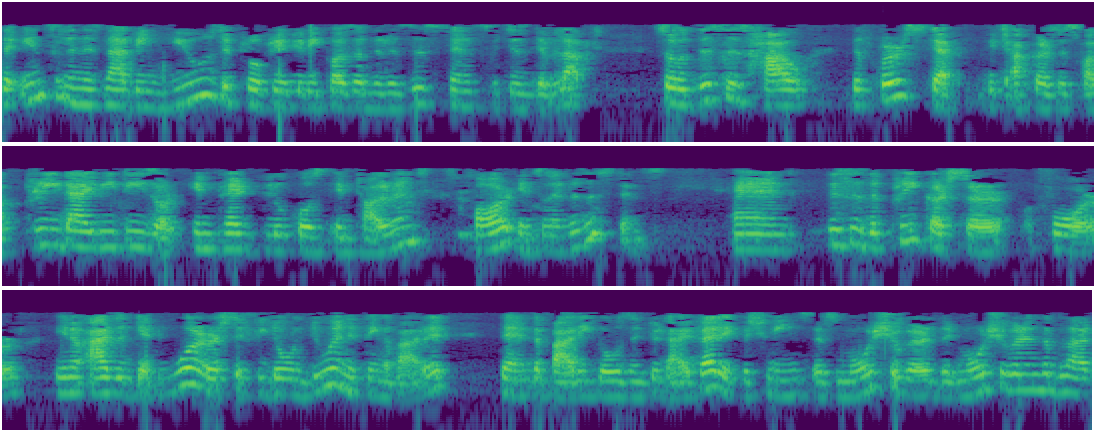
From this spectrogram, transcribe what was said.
The insulin is not being used appropriately because of the resistance which is developed. So this is how the first step which occurs is called pre-diabetes or impaired glucose intolerance or insulin resistance. And this is the precursor for, you know, as it gets worse, if we don't do anything about it, then the body goes into diabetic, which means there's more sugar, there's more sugar in the blood,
